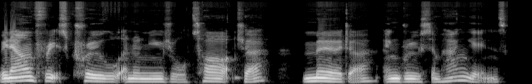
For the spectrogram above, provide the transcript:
Renowned for its cruel and unusual torture, murder, and gruesome hangings,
